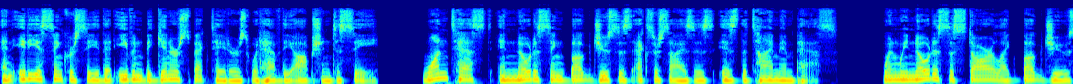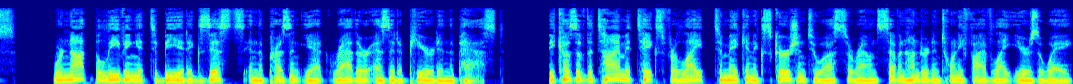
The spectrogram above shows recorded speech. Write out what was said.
an idiosyncrasy that even beginner spectators would have the option to see. One test in noticing bug juice's exercises is the time impasse. When we notice a star like bug juice, we're not believing it to be it exists in the present yet rather as it appeared in the past. Because of the time it takes for light to make an excursion to us around 725 light-years away,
